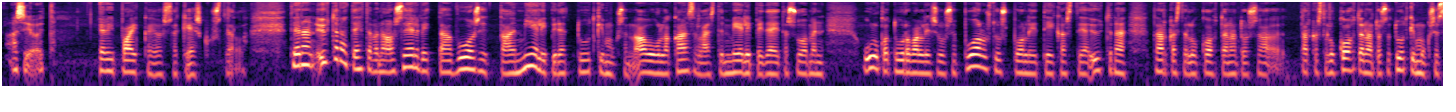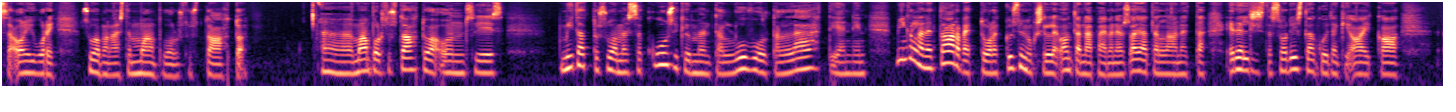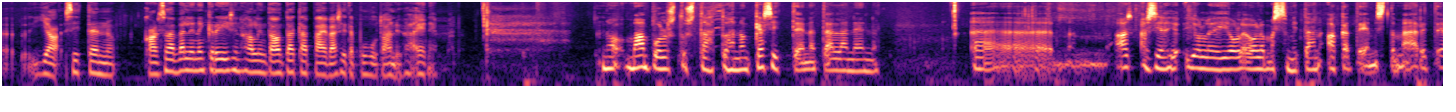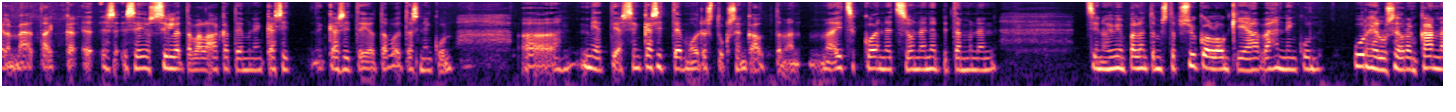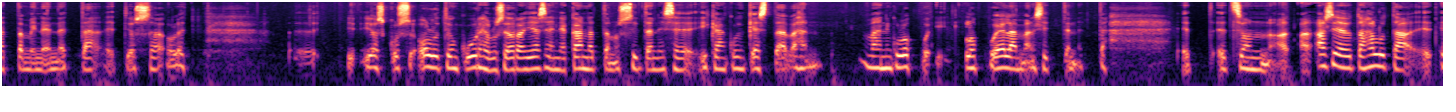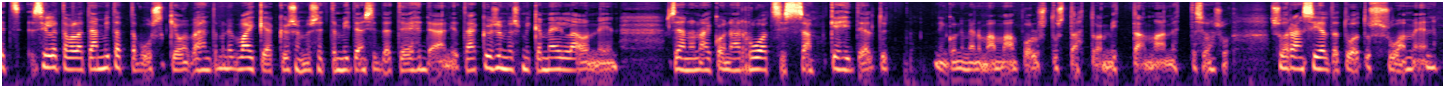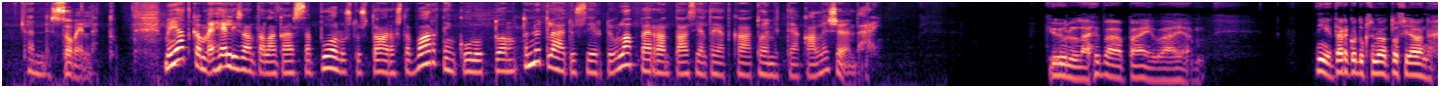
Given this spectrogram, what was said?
asioita eri paikka, jossa keskustella. Teidän yhtenä tehtävänä on selvittää vuosittain mielipidetutkimuksen avulla kansalaisten mielipiteitä Suomen ulkoturvallisuus- ja puolustuspolitiikasta. Ja yhtenä tarkastelukohtana tuossa, tarkastelukohtana tuossa tutkimuksessa on juuri suomalaisten maanpuolustustahto. Maanpuolustustahtoa on siis mitattu Suomessa 60-luvulta lähtien, niin minkälainen tarve tuolle kysymykselle on tänä päivänä, jos ajatellaan, että edellisistä sodista on kuitenkin aikaa ja sitten kansainvälinen kriisinhallinta on tätä päivää, siitä puhutaan yhä enemmän? No maanpuolustustahtohan on käsitteenä tällainen ää, asia, jolle ei ole olemassa mitään akateemista määritelmää, tai se ei ole sillä tavalla akateeminen käsite, jota voitaisiin niin kuin, ää, miettiä sen käsitteen muodostuksen kautta. Mä, mä itse koen, että se on enemmän tämmöinen, siinä on hyvin paljon tämmöistä psykologiaa, vähän niin kuin urheiluseuran kannattaminen, että, että jos sä olet joskus ollut jonkun urheiluseuran jäsen ja kannattanut sitä, niin se ikään kuin kestää vähän, vähän niin kuin loppu, loppuelämän sitten, että et, et se on asia, jota halutaan, että et sillä tavalla tämä mitattavuuskin on vähän tämmöinen vaikea kysymys, että miten sitä tehdään. Ja tämä kysymys, mikä meillä on, niin sehän on aikoinaan Ruotsissa kehitelty niin kuin nimenomaan maanpuolustustahtoa mittaamaan, että se on su- suoraan sieltä tuotu Suomeen. Tänne sovellettu. Me jatkamme Heli Santalan kanssa puolustustahdosta vartin kuluttua, mutta nyt lähetys siirtyy Lappeenrantaan. Sieltä jatkaa toimittaja Kalle Schönberg. Kyllä, hyvää päivää. Ja niin, tarkoituksena on tosiaan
